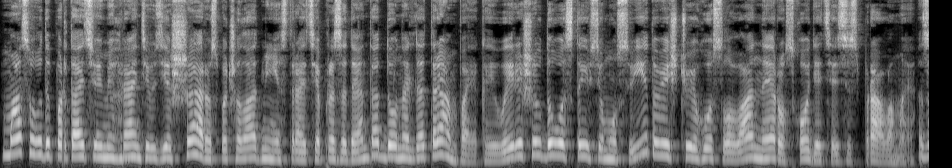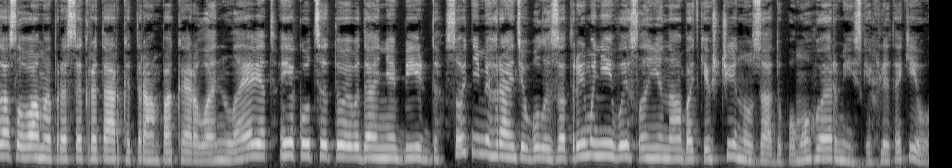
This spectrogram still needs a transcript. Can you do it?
Масову депортацію мігрантів зі США розпочала адміністрація президента Дональда Трампа, який вирішив довести всьому світові, що його слова не розходяться зі справами. За словами прес-секретарки Трампа Керолайн Левіт, яку цитує видання Більд, сотні мігрантів були затримані і вислані на батьківщину за допомогою армійських літаків.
